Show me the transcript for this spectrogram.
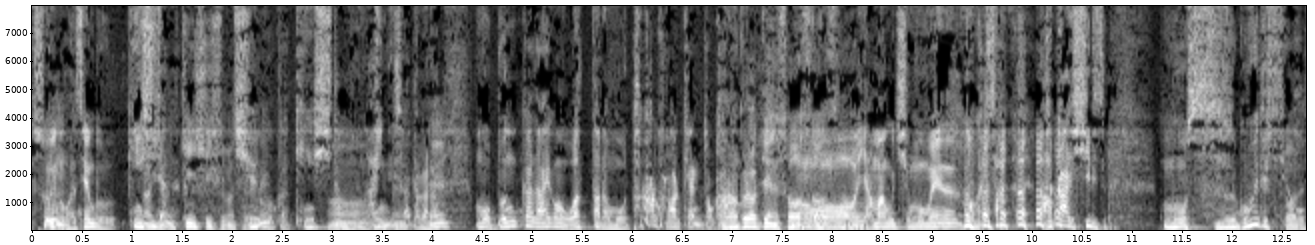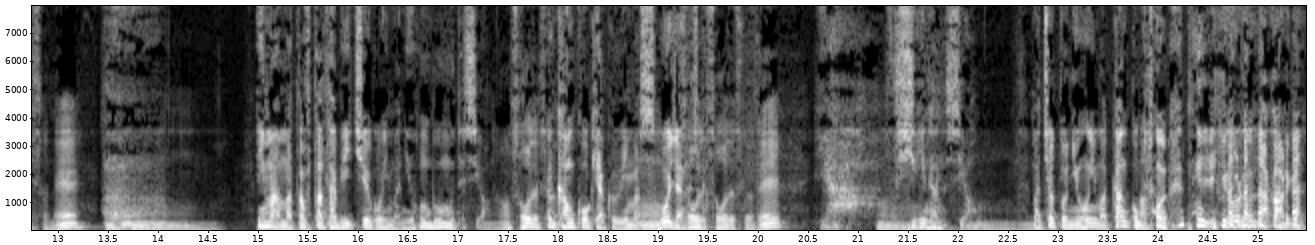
そういうのが全部禁止じゃない、うん、禁止します、ね、中国は禁止したことないんですよ。だから、ね、もう文化大学終わったらもう高倉健とか。高倉健そうそうそう山口百恵とかさ 赤いシリーズもうすごいですよ。そうですよね。うん。今また再び中国今日本ブームですよ。あそうです観光客今すごいじゃないですか、そうですそうですよね。いや不思議なんですよ、まあ、ちょっと日本今韓国と、いろいろ仲あるけど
